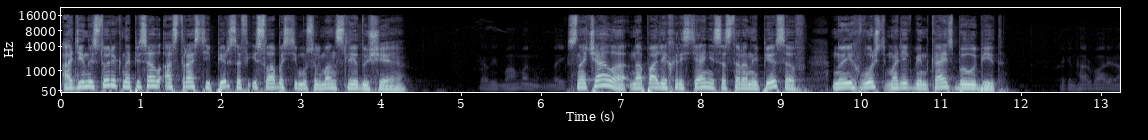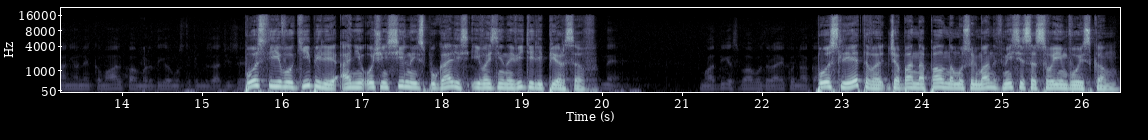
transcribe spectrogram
Один историк написал о страсти персов и слабости мусульман следующее. Сначала напали христиане со стороны персов, но их вождь Малик бин Кайс был убит – После его гибели они очень сильно испугались и возненавидели персов. После этого Джабан напал на мусульман вместе со своим войском.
